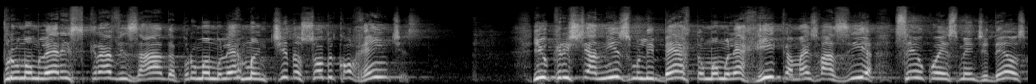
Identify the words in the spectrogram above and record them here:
por uma mulher escravizada, por uma mulher mantida sob correntes. E o cristianismo liberta uma mulher rica, mas vazia, sem o conhecimento de Deus,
